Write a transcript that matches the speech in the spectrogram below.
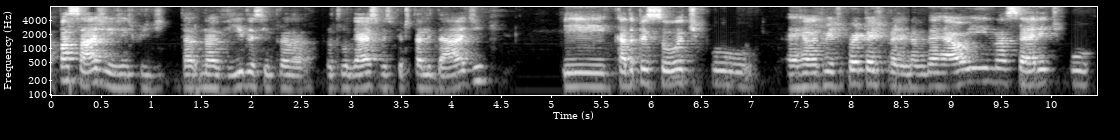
a passagem gente da- na vida assim para outro lugar, sobre espiritualidade. E cada pessoa tipo é relativamente importante para ele na vida real e na série tipo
